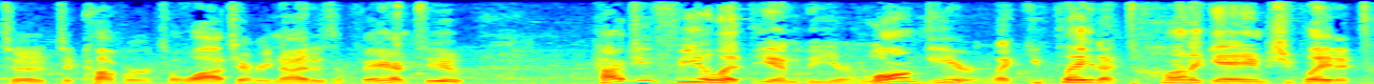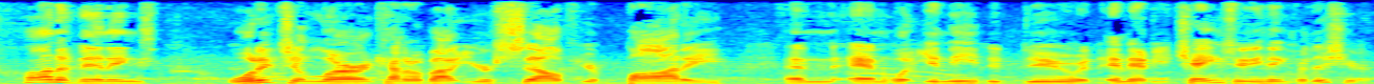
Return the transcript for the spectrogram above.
to, to cover, to watch every night as a fan too. How'd you feel at the end of the year? Long year, like you played a ton of games, you played a ton of innings. What did you learn, kind of about yourself, your body, and and what you need to do, and, and have you changed anything for this year?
